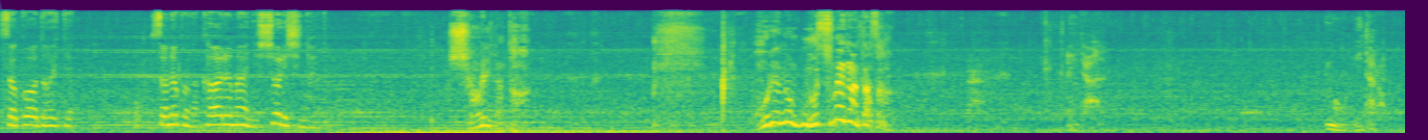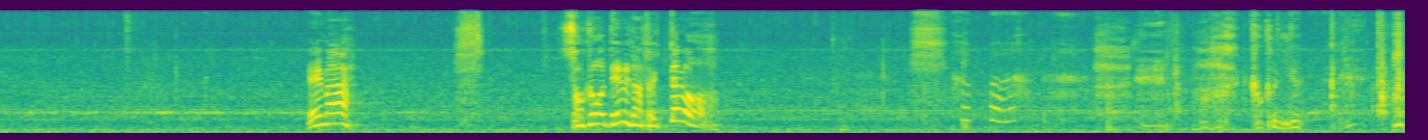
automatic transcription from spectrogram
そこをどいてその子が変わる前に処理しないと。処理だと？俺の娘なんだぞ。いいんだ。もういいだろエマそこを出るなと言ったろパパ。ここにいる。パパだ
